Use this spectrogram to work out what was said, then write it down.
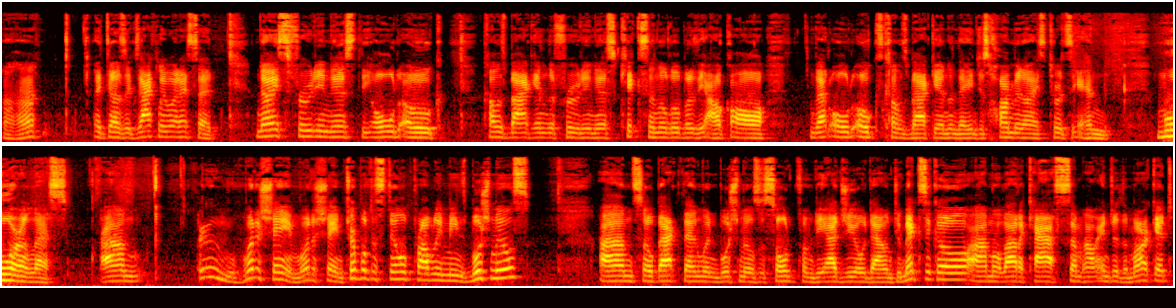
Mm-hmm. Uh-huh. It does exactly what I said. Nice fruitiness. The old oak comes back in the fruitiness, kicks in a little bit of the alcohol. That old oak comes back in, and they just harmonize towards the end, more or less. Um, ooh, what a shame! What a shame. Triple distilled probably means Bushmills. Um, so back then, when Bushmills was sold from Diageo down to Mexico, um, a lot of casks somehow entered the market,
